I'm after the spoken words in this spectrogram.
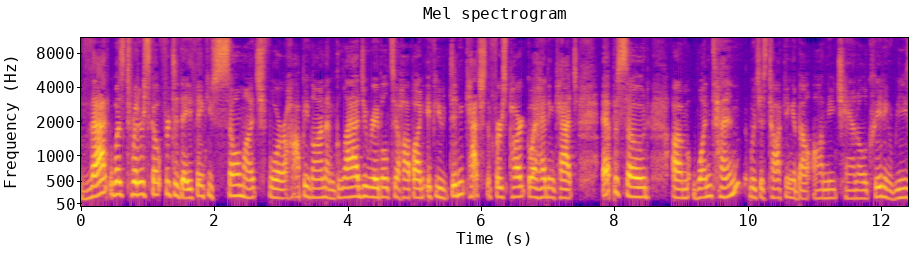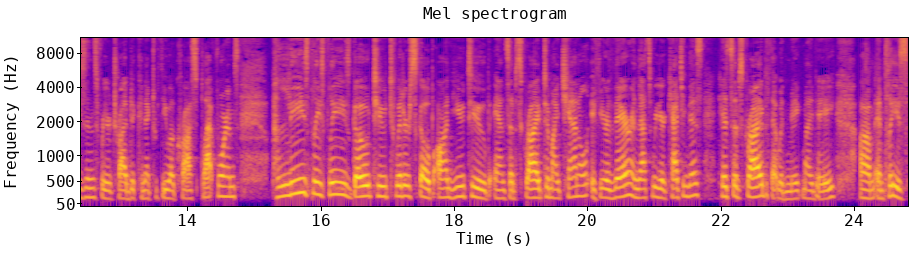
that was twitter scope for today. Thank you so much for hopping on. I'm glad you were able to hop on. If you didn't catch the first part go ahead and catch episode um, 110 which is talking about omni-channel creating reasons for your tribe to connect with you across platforms. Please please please go to twitter scope on youtube and subscribe to my channel. If you're there and that's where you're catching this, hit subscribe. That would make my day. Um, and please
